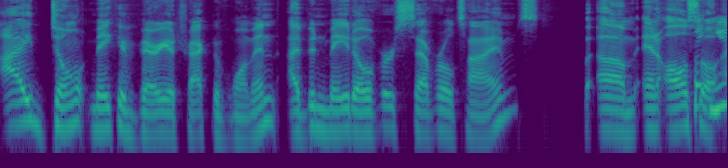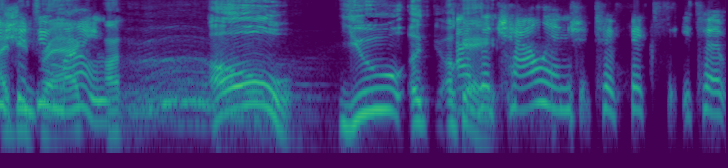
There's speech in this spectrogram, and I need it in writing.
I, I don't make a very attractive woman. I've been made over several times. Um, and also I do drag on. Oh, you uh, okay? As a challenge to fix to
